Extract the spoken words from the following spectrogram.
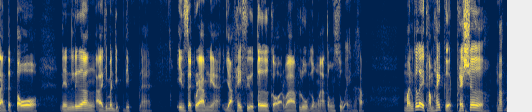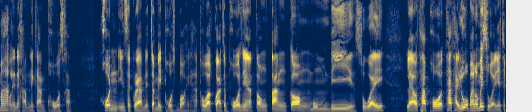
การเติบโต เน้นเรื่องอะไรที่มันดิบๆนะอินสตาแกรมเนี่ยอยากให้ฟิลเตอร์ก่อนว่ารูปลงมาต้องสวยนะครับ มันก็เลยทำให้เกิด pressure มาก ๆ เลยนะครับ ในการโพสครับ คน Instagram เนี่ยจะไม่โพสต์บ่อยฮะเพราะว่ากว่าจะโพสเนี่ยต้องตั้งกล้องมุมดีสวย แล้วถ้าโพสถ้าถ่ายรูปออกมาเราไม่สวยเนี่ยจะ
